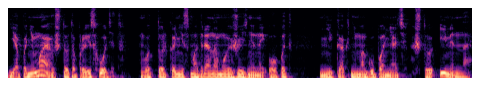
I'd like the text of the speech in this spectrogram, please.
Я понимаю, что-то происходит, вот только, несмотря на мой жизненный опыт, никак не могу понять, что именно.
